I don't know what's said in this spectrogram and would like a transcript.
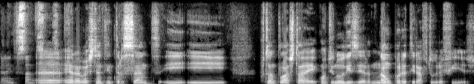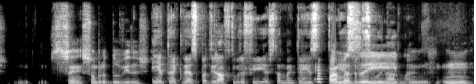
era interessante. Ah, sim, sim. era bastante interessante e, e, portanto lá está, é, continuo a dizer não para tirar fotografias sem sombra de dúvidas E até que desse para tirar fotografias, também tem, esse, Epá, tem mas essa aí é? hum,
